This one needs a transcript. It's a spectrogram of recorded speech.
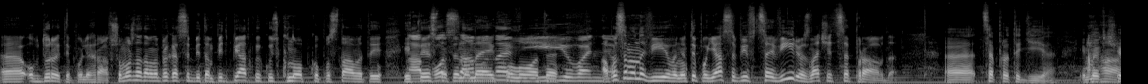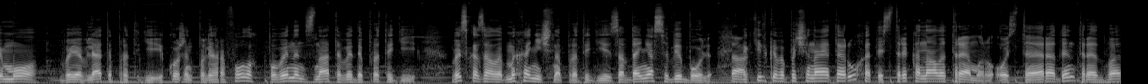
е, обдурити поліграф, що можна там, наприклад, собі там під п'ятку якусь кнопку поставити і Або тиснути на неї колоти. самонавіювання. Або самонавіювання. Типу, я собі в це вірю, значить це правда. Е, Це протидія. І ми Ага. вчимо виявляти протидію. І кожен поліграфолог повинен знати види протидії. Ви сказали, механічна протидія, завдання собі болю. Так. Як тільки ви починаєте рухатись, три канали тремору. Ось ТР1, ТР2,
